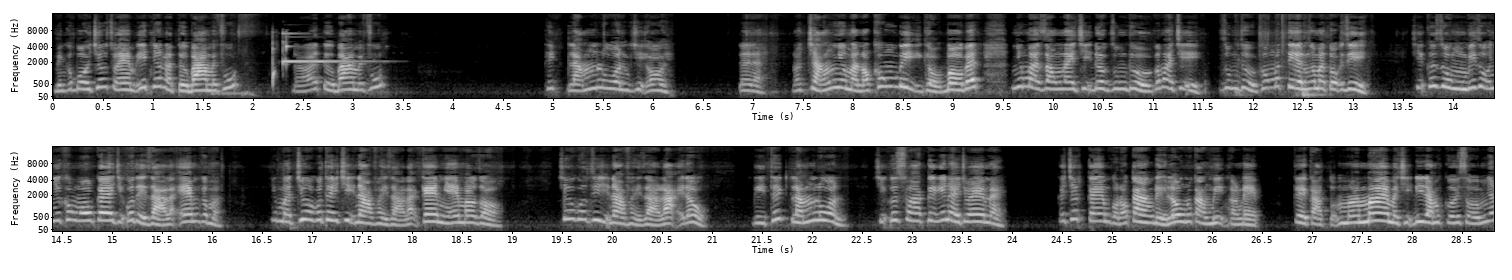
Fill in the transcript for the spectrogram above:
Mình cứ bôi trước cho em ít nhất là từ 30 phút. Đấy, từ 30 phút. Thích lắm luôn chị ơi. Đây này, nó trắng nhưng mà nó không bị kiểu bờ bết. Nhưng mà dòng này chị được dùng thử cơ mà chị. Dùng thử không mất tiền cơ mà, tội gì? Chị cứ dùng, ví dụ như không ok, chị có thể giả lại em cơ mà. Nhưng mà chưa có thấy chị nào phải giả lại kem nhà em bao giờ. Chưa có chị nào phải giả lại đâu. Vì thích lắm luôn. Chị cứ xoa kỹ này cho em này cái chất kem của nó càng để lâu nó càng mịn, càng đẹp. Kể cả mà mai mà chị đi đám cưới sớm nhá,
